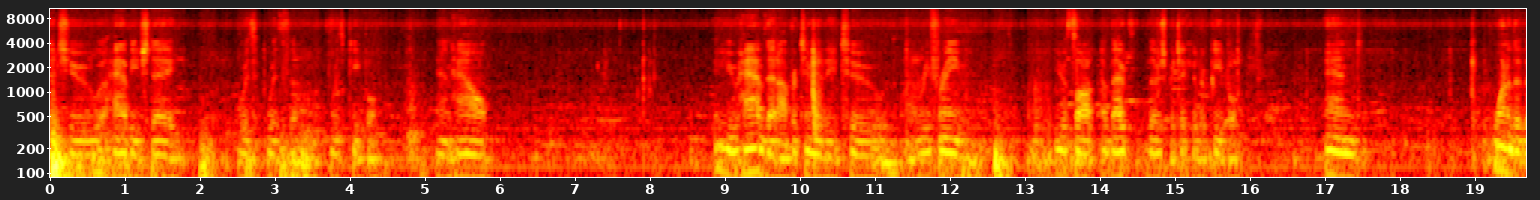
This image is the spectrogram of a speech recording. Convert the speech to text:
that you have each day with with uh, with people and how you have that opportunity to uh, reframe your thought about those particular people. And one of the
